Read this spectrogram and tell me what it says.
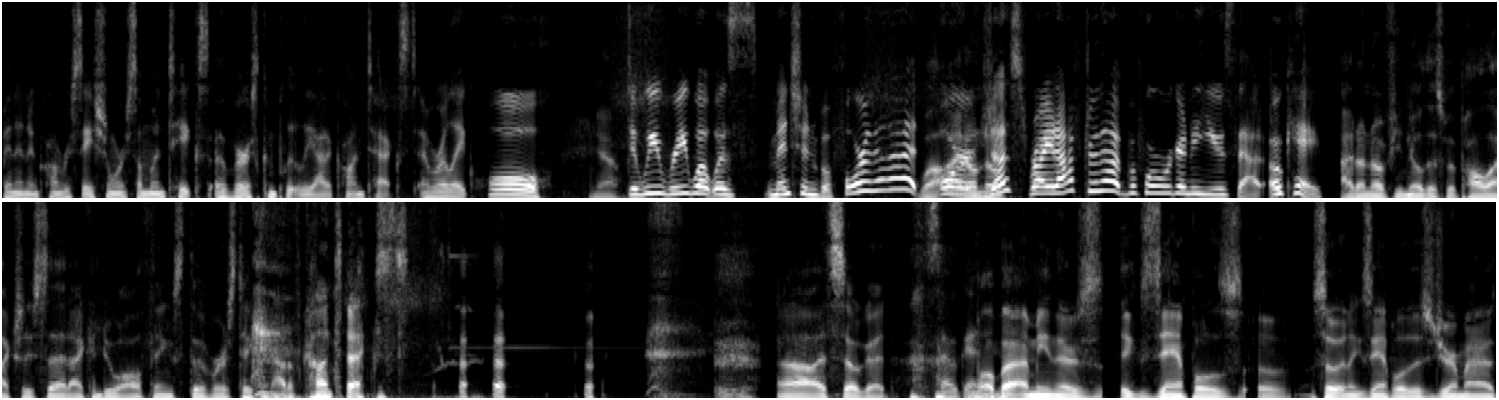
been in a conversation where someone takes a verse completely out of context and we're like, oh, Yeah. did we read what was mentioned before that? Well, or just right after that before we're going to use that? Okay. I don't know if you know this, but Paul actually said, "I can do all things through a verse taken out of context." oh, it's so good. So good. Well, but I mean, there's examples of. So an example of this Jeremiah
